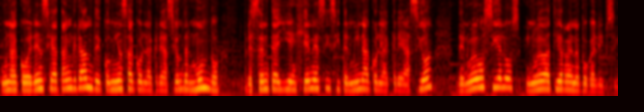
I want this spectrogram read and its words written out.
una coherencia tan grande, comienza con la creación del mundo, presente allí en Génesis y termina con la creación de nuevos cielos y nueva tierra en Apocalipsis.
